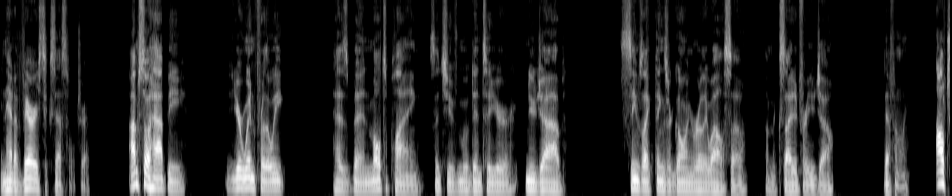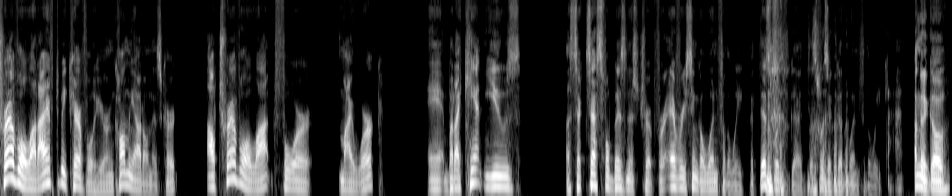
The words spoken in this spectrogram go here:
and had a very successful trip. I'm so happy your win for the week has been multiplying since you've moved into your new job. Seems like things are going really well. So I'm excited for you, Joe. Definitely. I'll travel a lot. I have to be careful here and call me out on this, Curt. I'll travel a lot for my work, and but I can't use a successful business trip for every single win for the week. But this was good. this was a good win for the week. I'm going to go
